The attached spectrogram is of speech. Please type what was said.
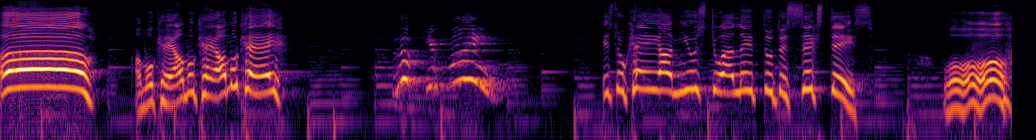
Oh! I'm okay, I'm okay, I'm okay. Look, you're fine. It's okay, I'm used to I lived through the 60s. Whoa, whoa, whoa.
